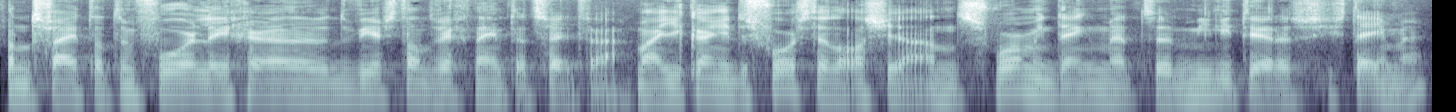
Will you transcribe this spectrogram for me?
van het feit dat een voorligger de weerstand wegneemt, et cetera. Maar je kan je dus voorstellen als je aan swarming denkt met uh, militaire systemen.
